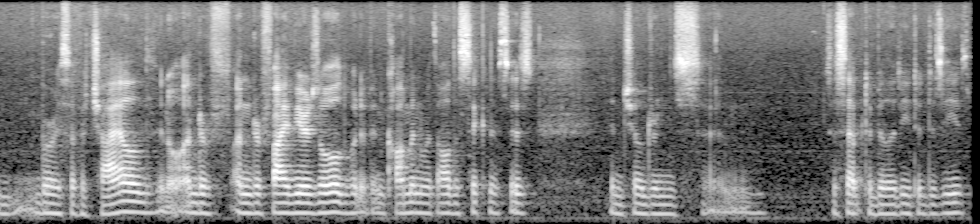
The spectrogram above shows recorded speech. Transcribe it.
Birth of a child, you know, under under five years old would have been common with all the sicknesses and children's um, susceptibility to disease.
